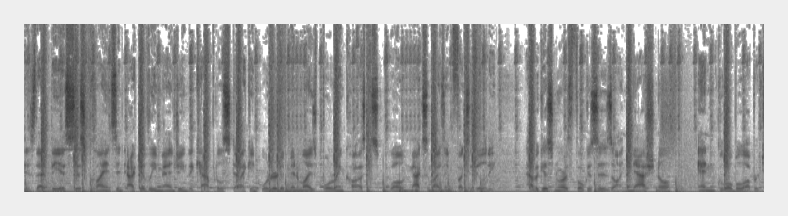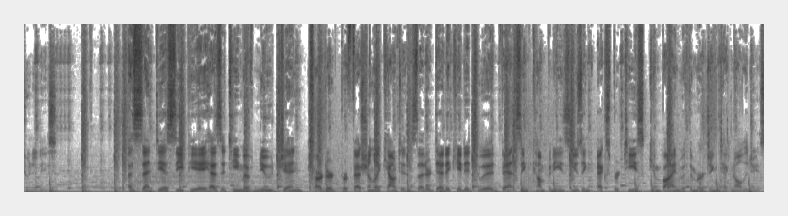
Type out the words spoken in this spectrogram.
is that they assist clients in actively managing the capital stack in order to minimize borrowing costs while maximizing flexibility. Abacus North focuses on national and global opportunities. Ascentia CPA has a team of new gen chartered professional accountants that are dedicated to advancing companies using expertise combined with emerging technologies.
